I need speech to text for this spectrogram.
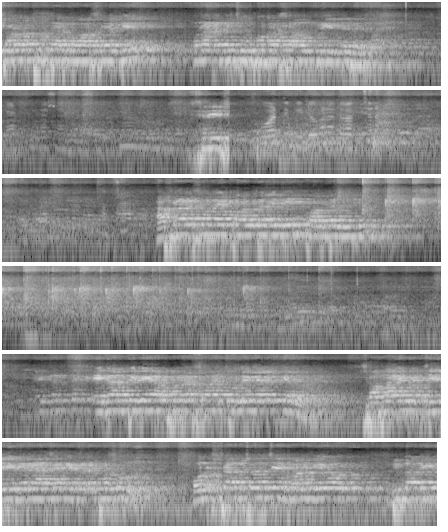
শরৎ সুতার মহাশয়কে ওনারা কিছু উপহার সামগ্রী দেবেন। শ্রী আপনারা সবাই দিন করতালি দিন এখান থেকে- এখান থেকে আপনারা সবাই চলে গেলেন কেন? সবাই যে যেখানে আছেন এখানে বসুন অনুষ্ঠান চলছে মাননীয় বিভাগীয়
